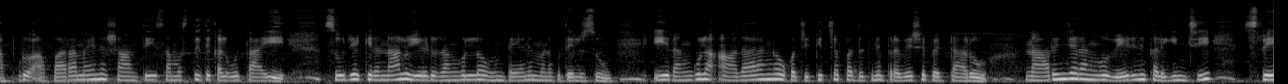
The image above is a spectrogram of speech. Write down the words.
అప్పుడు అపారమైన శాంతి సమస్థితి కలుగుతాయి. సూర్యకిరణాలు ఏడు రంగుల్లో ఉంటాయని మనకు తెలుసు. ఈ రంగుల ఆధారంగా ఒక చికిత్స పద్ధతిని ప్రవేశపెట్టారు. నారింజ రంగు వేడిని కలిగించి స్వే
